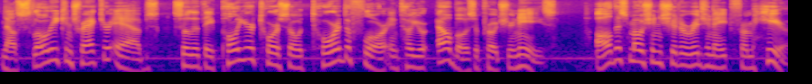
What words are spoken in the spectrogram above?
Now slowly contract your abs so that they pull your torso toward the floor until your elbows approach your knees. All this motion should originate from here,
